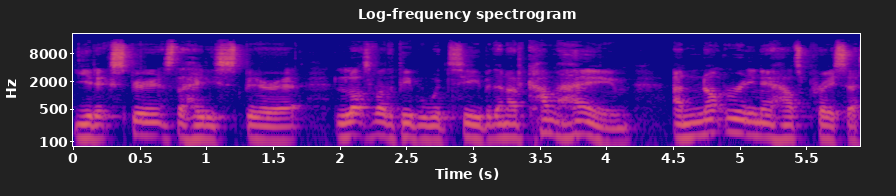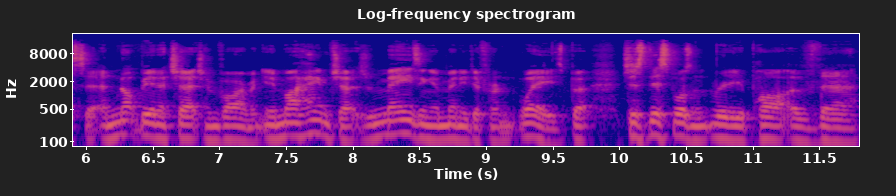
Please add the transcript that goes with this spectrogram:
you'd experience the Holy Spirit. Lots of other people would too, but then I'd come home and not really know how to process it and not be in a church environment. You know, my home church is amazing in many different ways, but just this wasn't really a part of their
